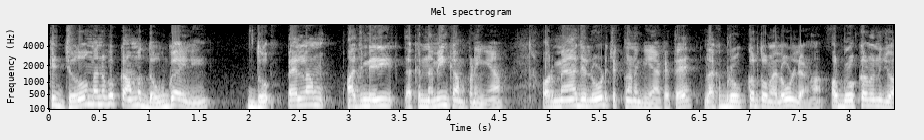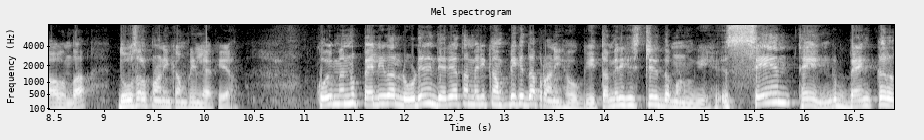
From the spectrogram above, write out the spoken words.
ਕਿ ਜਦੋਂ ਮੈਨੂੰ ਕੋਈ ਕੰਮ ਦਊਗਾ ਹੀ ਨਹੀਂ, ਦੋ ਪਹਿਲਾਂ ਅੱਜ ਮੇਰੀ ਇੱਕ ਨਵੀਂ ਕੰਪਨੀ ਆ ਔਰ ਮੈਂ ਅੱਜ ਲੋਡ ਚੱਕਣ ਗਿਆ ਕਿਤੇ ਲੱਖ ਬ੍ਰੋਕਰ ਤੋਂ ਮੈਂ ਲੋਡ ਲੈਣਾ ਔਰ ਬ੍ਰੋਕਰ ਮੈਨੂੰ ਜਵਾਬ ਹੁੰਦਾ 2 ਸਾਲ ਪੁਰਾਣੀ ਕੰਪਨੀ ਲੈ ਕੇ ਆ। ਕੋਈ ਮੈਨੂੰ ਪਹਿਲੀ ਵਾਰ ਲੋਡ ਹੀ ਨਹੀਂ ਦੇ ਰਿਹਾ ਤਾਂ ਮੇਰੀ ਕੰਪਨੀ ਕਿੱਦਾਂ ਪੁਰਾਣੀ ਹੋਊਗੀ, ਤਾਂ ਮੇਰੀ ਹਿਸਟਰੀ ਕਿੱਦਾਂ ਬਣੂਗੀ? ਸੇਮ ਥਿੰਗ ਬੈਂਕਰ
